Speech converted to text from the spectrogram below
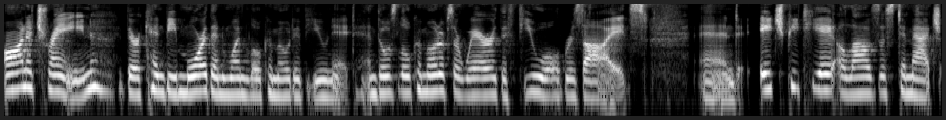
On a train, there can be more than one locomotive unit, and those locomotives are where the fuel resides. And HPTA allows us to match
